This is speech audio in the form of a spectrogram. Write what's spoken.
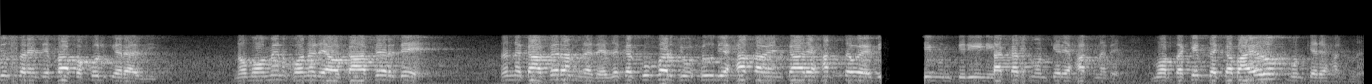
جز سره انتفاع په کل کې راځي نو مؤمن خو نه دی او کافر دی نه کافر هم نه دی ځکه کفر جحود حق او انکار حق ته وایي منکرین دا کس منکر حق نه دی مرتکب د کبایر منکر حق نه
